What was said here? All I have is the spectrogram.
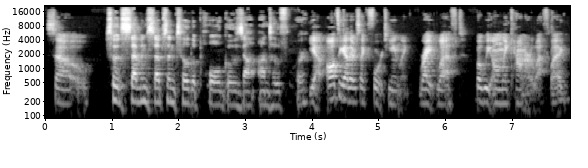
So so it's seven steps until the pole goes down onto the floor. yeah, altogether it's like 14, like right, left, but we only count our left leg.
